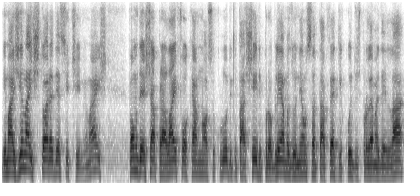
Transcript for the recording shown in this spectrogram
Imagina a história desse time, mas Vamos deixar para lá e focar no nosso clube que está cheio de problemas, União Santa Fé que cuida dos problemas dele lá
